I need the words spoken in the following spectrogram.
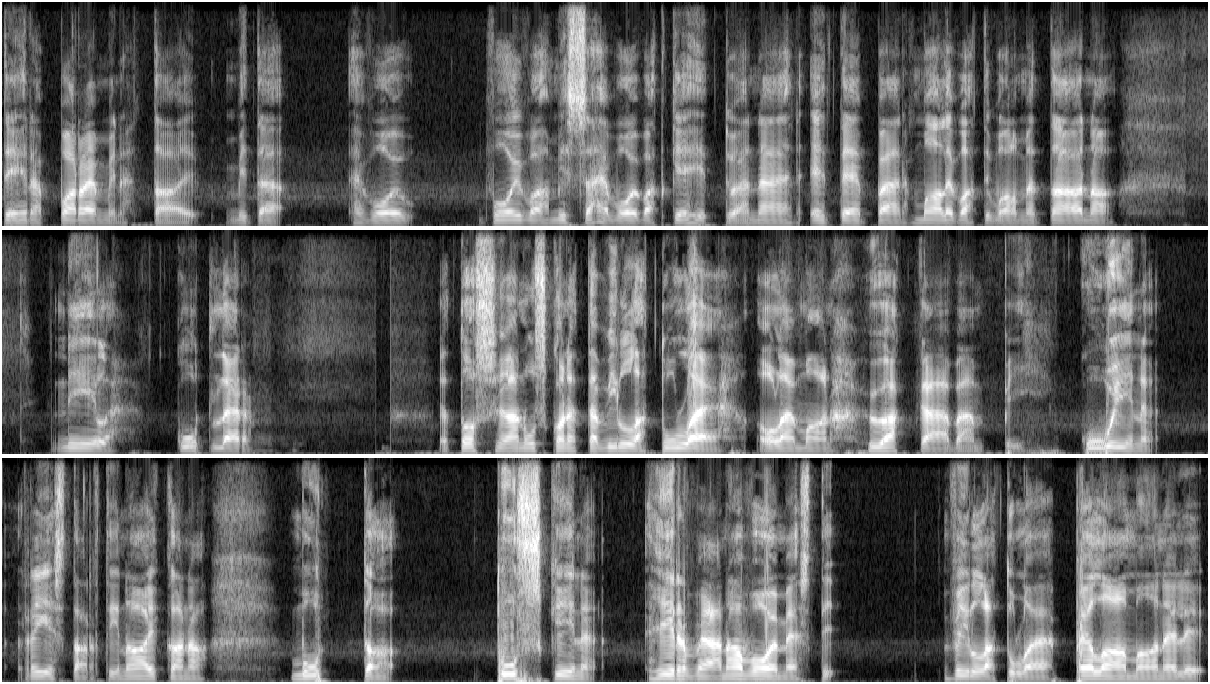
tehdä paremmin tai mitä he voi, voiva, missä he voivat kehittyä näin eteenpäin. Maalivahtivalmentajana Neil Kutler. Ja tosiaan uskon, että Villa tulee olemaan hyökkäävämpi kuin restartin aikana, mutta tuskin hirveän avoimesti Villa tulee pelaamaan, eli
